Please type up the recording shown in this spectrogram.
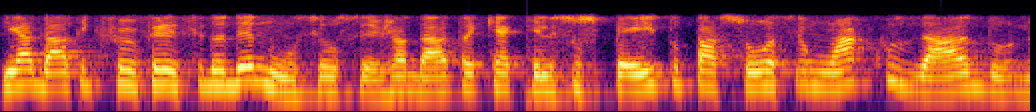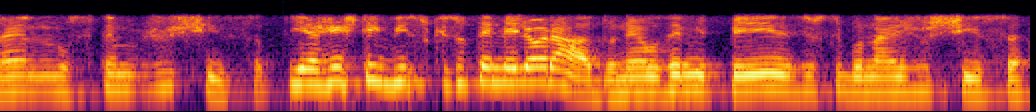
E a data que foi oferecida a denúncia, ou seja, a data que aquele suspeito passou a ser um acusado, né, no sistema de justiça. E a gente tem visto que isso tem melhorado, né? Os MPs e os tribunais de justiça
